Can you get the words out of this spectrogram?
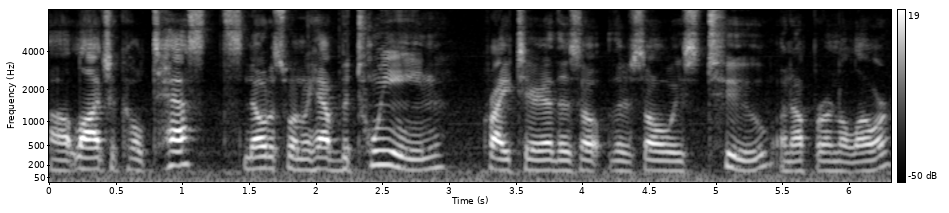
uh, logical tests, notice when we have between criteria, there's, there's always two, an upper and a lower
